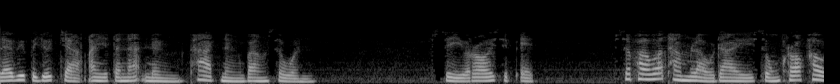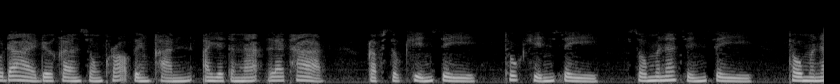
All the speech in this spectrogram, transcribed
และวิปยุทธจากอายตนะหนึ่งธาตุหนึ่งบางส่วนสี่ร้อยสิบเอ็ดสภาวธรรมเหล่าใดสงเคราะห์เข้าได้โดยการสงเคราะห์เป็นขันอายตนะและธาตุกับสุขหินสีทุกหินสี สมณสินสีโทมณ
